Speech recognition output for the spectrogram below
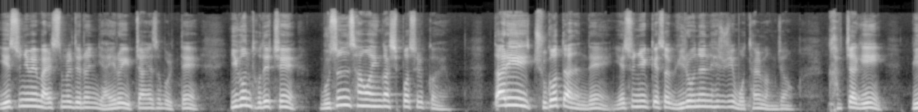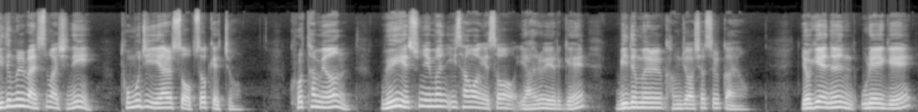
예수님의 말씀을 들은 야이로 입장에서 볼 때 이건 도대체 무슨 상황인가 싶었을 거예요. 딸이 죽었다는데 예수님께서 위로는 해주지 못할 망정 갑자기 믿음을 말씀하시니 도무지 이해할 수 없었겠죠. 그렇다면 왜 예수님은 이 상황에서 야이로에게 믿음을 강조하셨을까요? 여기에는 우리에게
